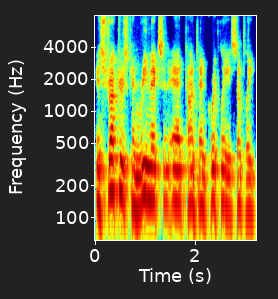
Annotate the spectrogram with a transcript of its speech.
Instructors can remix and add content quickly and simply.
